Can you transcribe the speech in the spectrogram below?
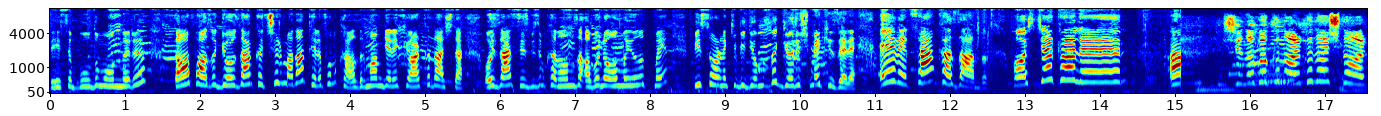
Neyse buldum onları. Daha fazla gözden kaçırmadan telefonu kaldırmam gerekiyor arkadaşlar. O yüzden siz bizim kanalımıza abone olmayı unutmayın. Bir sonraki videomuzda görüşmek üzere. Evet sen kazandın. Hoşçakalın. Şuna bakın arkadaşlar.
